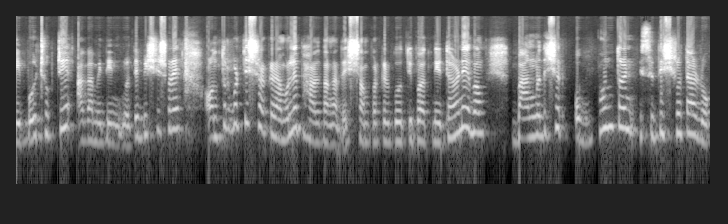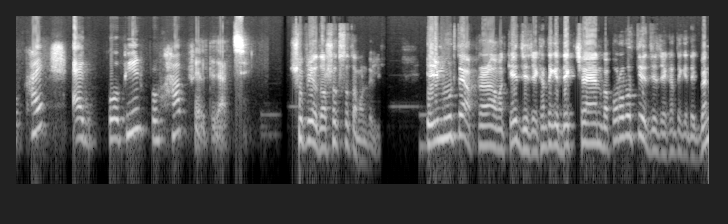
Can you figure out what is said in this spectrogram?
এই বৈঠকটি আগামী দিনগুলোতে বিশেষ করে অন্তর্বর্তী সরকার আমলে ভারত বাংলাদেশ সম্পর্কের গতিপথ নির্ধারণে এবং বাংলাদেশের অভ্যন্তরীণ স্থিতিশীলতা রক্ষায় এক গভীর প্রভাব ফেলতে যাচ্ছে। সুপ্রিয় দর্শক শ্রোতা মন্ডলী এই মুহূর্তে আপনারা আমাকে যে যেখান থেকে দেখছেন বা পরবর্তী যে যেখান থেকে দেখবেন,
